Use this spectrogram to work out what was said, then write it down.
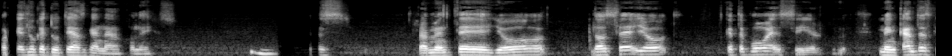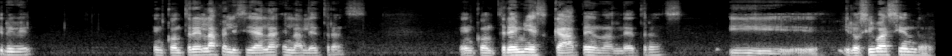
porque es lo que tú te has ganado con ellos. Entonces, realmente yo no sé, yo, ¿qué te puedo decir? Me encanta escribir. Encontré la felicidad en, las letras. Encontré mi escape en las letras. Y, lo sigo haciendo.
